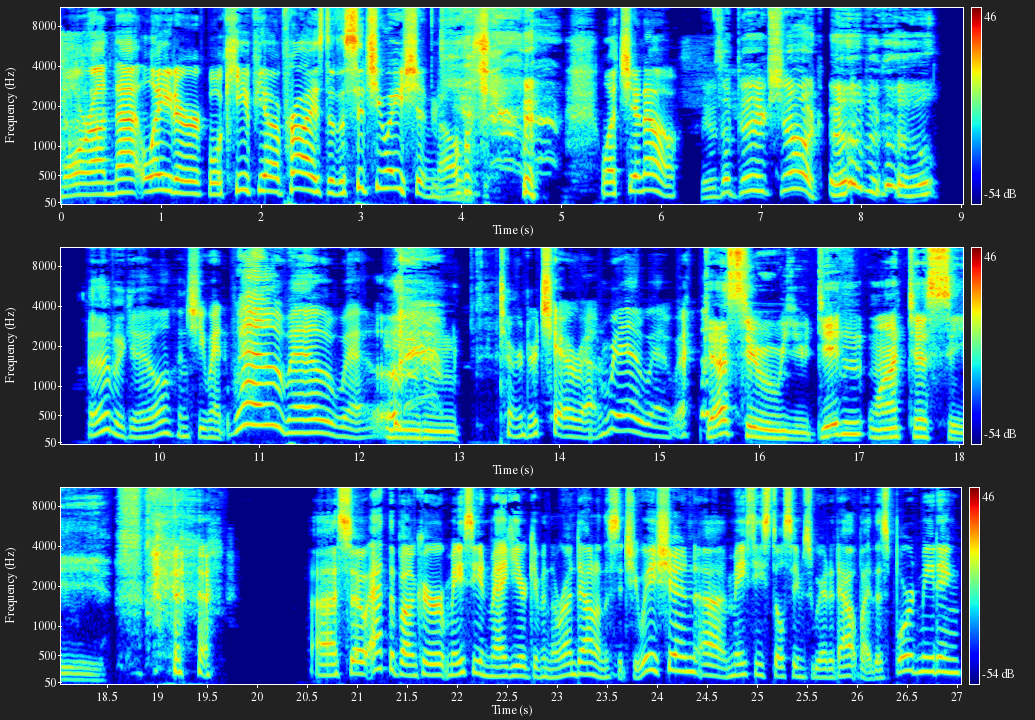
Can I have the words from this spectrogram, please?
More on that later. We'll keep you apprised of the situation. I'll let you, let you know. There's a big shock, Abigail. Abigail. And she went, well, well, well. Mhm. Turned her chair around. Well, well, well. Guess who you didn't want to see? Uh, so at the bunker, Macy and Maggie are given the rundown on the situation. Uh, Macy still seems weirded out by this board meeting.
